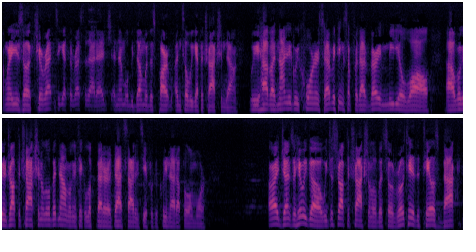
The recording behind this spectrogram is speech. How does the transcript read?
I'm going to use a curette to get the rest of that edge, and then we'll be done with this part until we get the traction down. We have a 90 degree corner, so everything except for that very medial wall uh, we're going to drop the traction a little bit now, and we're going to take a look better at that side and see if we could clean that up a little more. All right, Jen, so here we go. We just dropped the traction a little bit, so it rotated the talus back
